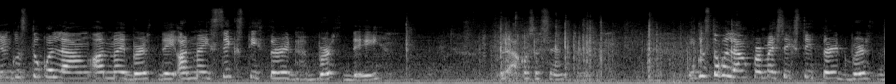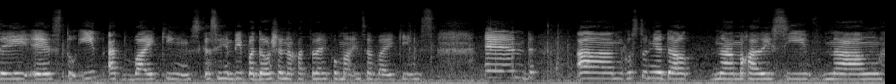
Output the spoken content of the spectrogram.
yung gusto ko lang on my birthday on my 63rd birthday wala ako sa center yung gusto ko lang for my 63rd birthday is to eat at Vikings kasi hindi pa daw siya nakatry kumain sa Vikings and um, gusto niya daw na makareceive ng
